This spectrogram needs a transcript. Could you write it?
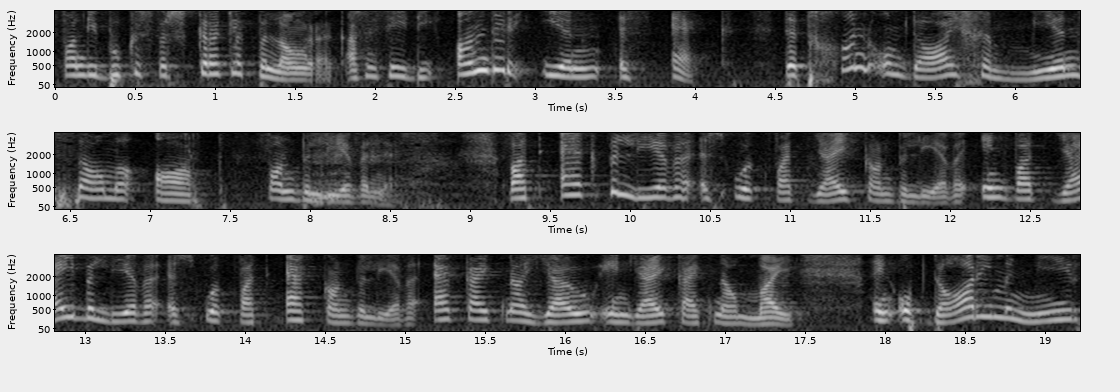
van die boek is verskriklik belangrik. As hy sê die ander een is ek. Dit gaan om daai gemeensame aard van belewenis. Wat ek belewe is ook wat jy kan belewe en wat jy belewe is ook wat ek kan belewe. Ek kyk na jou en jy kyk na my. En op daardie manier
